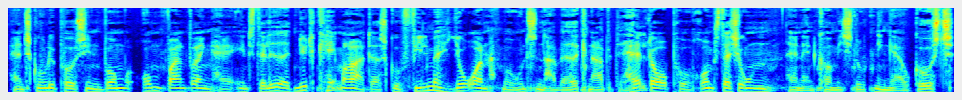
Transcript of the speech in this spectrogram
Han skulle på sin rumvandring have installeret et nyt kamera, der skulle filme jorden. Mogensen har været knap et halvt år på rumstationen. Han ankom i slutningen af august.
